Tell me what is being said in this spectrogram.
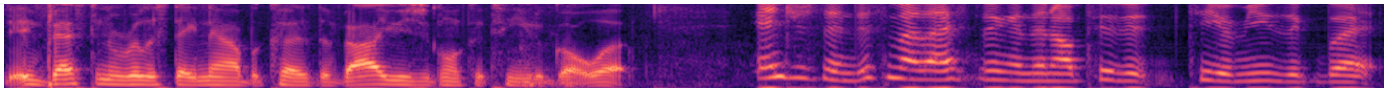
invest in the real estate now because the value is going to continue to go up. Interesting. This is my last thing, and then I'll pivot to your music. But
